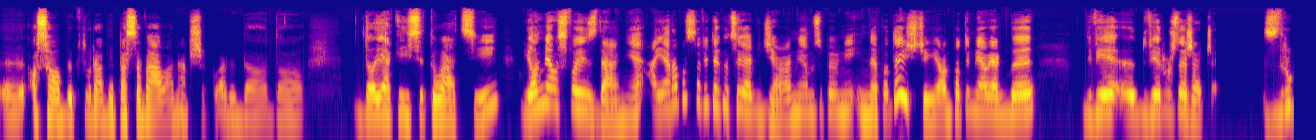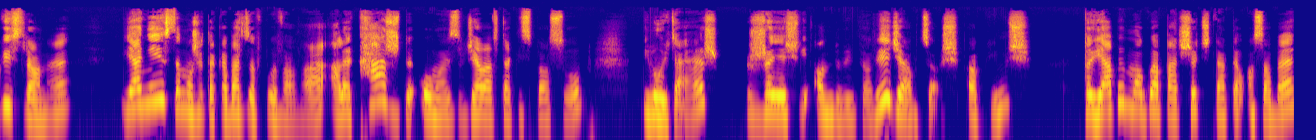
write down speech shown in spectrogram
y, osoby, która by pasowała na przykład do, do, do jakiejś sytuacji i on miał swoje zdanie, a ja na podstawie tego, co ja widziałam, miałam zupełnie inne podejście i on potem miał jakby dwie, dwie różne rzeczy. Z drugiej strony, ja nie jestem może taka bardzo wpływowa, ale każdy umysł działa w taki sposób, i mój też, że jeśli on by mi powiedział coś o kimś, to ja bym mogła patrzeć na tę osobę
